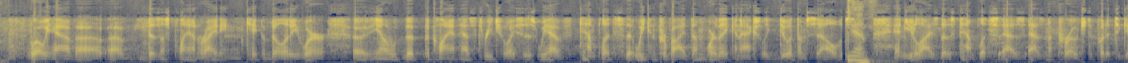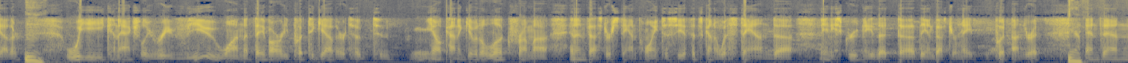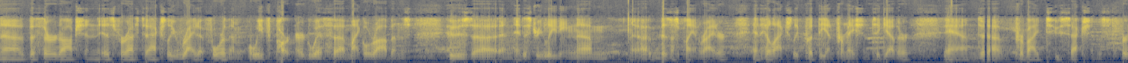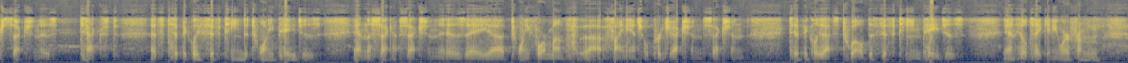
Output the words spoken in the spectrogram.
Well, we have a, a business plan writing capability where uh, you know the the client has three choices. We have templates that we can provide them where they can actually do it themselves yeah. and utilize those templates as as an approach to put it together. Mm. We can actually review one that they've already put together to to you know, kind of give it a look from a, an investor standpoint to see if it's going to withstand uh, any scrutiny that uh, the investor may put under it. Yeah. And then uh, the third option is for us to actually write it for them. We've partnered with uh, Michael Robbins, who's uh, an industry-leading um, business plan writer, and he'll actually put the information together and uh, provide two sections. The first section is text. That's typically 15 to 20 pages, and the second section is a 24-month uh, uh, financial projection section. Typically, that's 12 to 15 pages, and he'll take anywhere from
